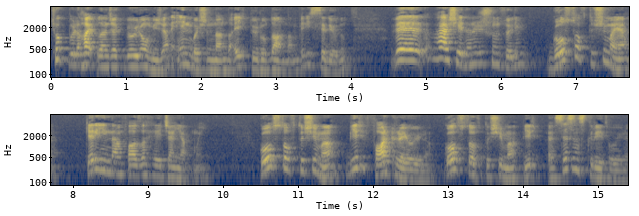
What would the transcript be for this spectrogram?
çok böyle hype'lanacak bir oyun olmayacağını en başından da ilk duyurulduğu andan beri hissediyordum. Ve her şeyden önce şunu söyleyeyim. Ghost of Tsushima'ya gereğinden fazla heyecan yapmayın. Ghost of Tsushima bir Far Cry oyunu. Ghost of Tsushima bir Assassin's Creed oyunu.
